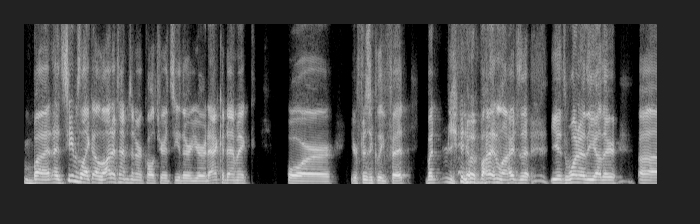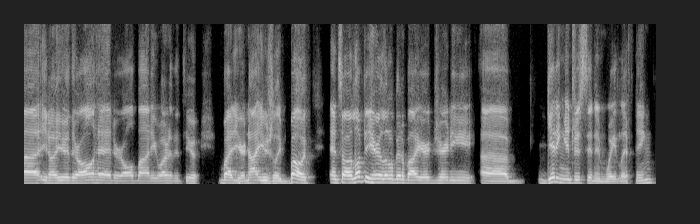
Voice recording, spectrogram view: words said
but it seems like a lot of times in our culture, it's either you're an academic or you're physically fit but you know, by and large, it's one or the other. Uh, you know, you're either all head or all body, one of the two, but you're not usually both. And so, I'd love to hear a little bit about your journey, uh, getting interested in weightlifting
